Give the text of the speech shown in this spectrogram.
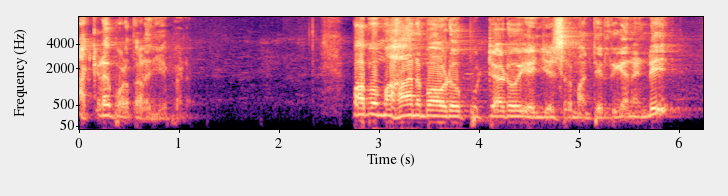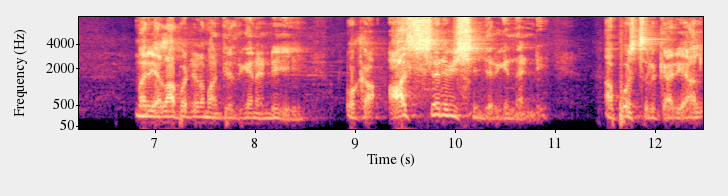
అక్కడే పుడతాడని చెప్పాడు. పాప మహానుభావుడు పుట్టాడో ఏం చేశాడో మనకు తెలియదుగానండి. మరి ఎలా పుట్టాడో మనకు తెలియదుగానండి. ఒక ఆశ్చర్య విషయం జరిగిందండి. అపోస్తుల కార్యాలు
